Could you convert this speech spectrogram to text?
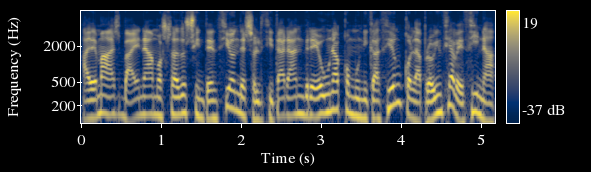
Además, Baena ha mostrado su intención de solicitar a Andreu una comunicación con la provincia vecina,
